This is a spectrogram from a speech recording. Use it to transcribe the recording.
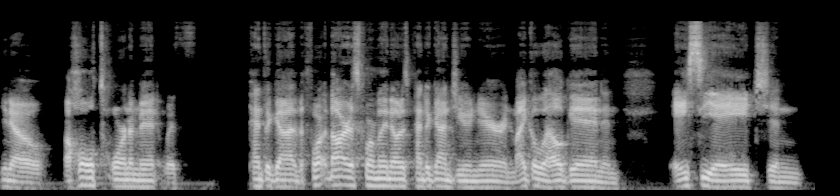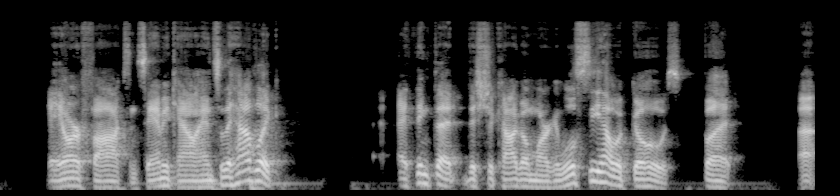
you know, a whole tournament with Pentagon, the, for, the artist formerly known as Pentagon Jr. and Michael Elgin and ACH and AR Fox and Sami Callihan. So they have like, I think that the Chicago market, we'll see how it goes, but uh,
